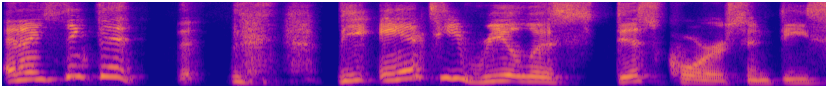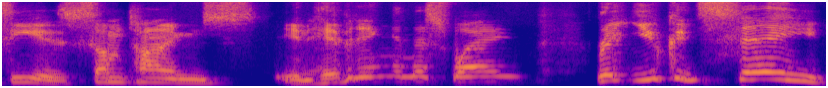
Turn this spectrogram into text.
And I think that the anti realist discourse in DC is sometimes inhibiting in this way, right? You could say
